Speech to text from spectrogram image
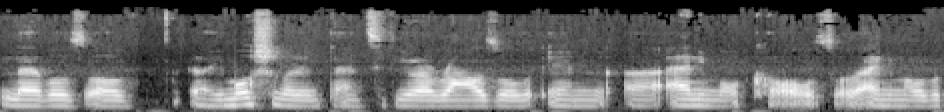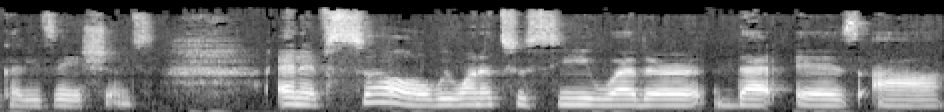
levels of uh, emotional intensity or arousal in uh, animal calls or animal vocalizations. And if so, we wanted to see whether that is a,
